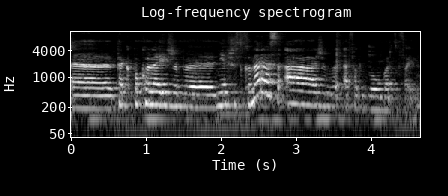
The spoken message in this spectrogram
e, tak po kolei, żeby nie wszystko naraz, a żeby efekt był bardzo fajny.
